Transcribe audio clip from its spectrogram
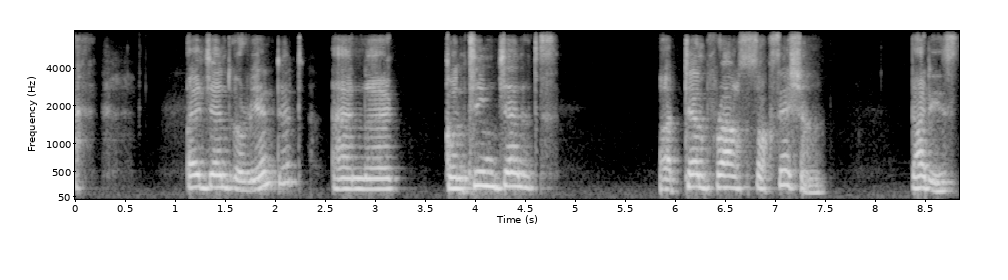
agent oriented, and uh, contingent uh, temporal succession. That is,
